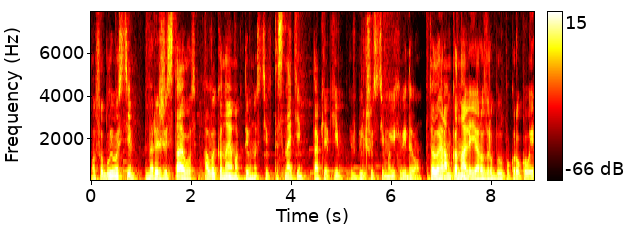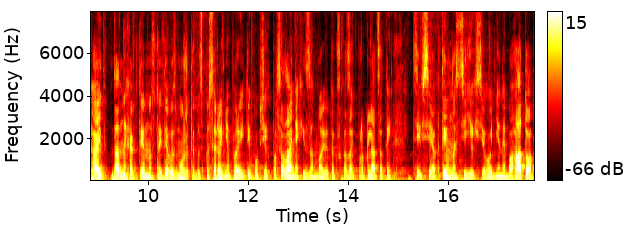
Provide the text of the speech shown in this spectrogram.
особливості мережі Stylus, а виконаємо активності в тестнеті, так як і в більшості моїх відео. В телеграм-каналі я розробив покроковий гайд даних активностей, де ви зможете безпосередньо перейти по всіх посиланнях і за мною, так сказати, прокляцати ці всі активності. Їх сьогодні небагато.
